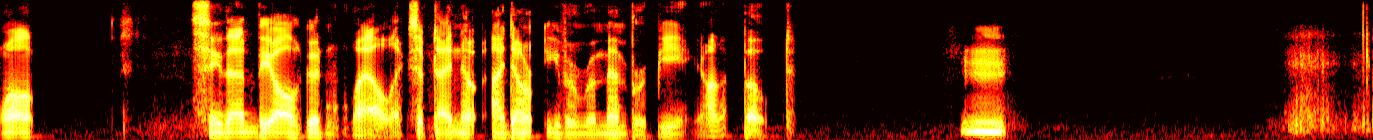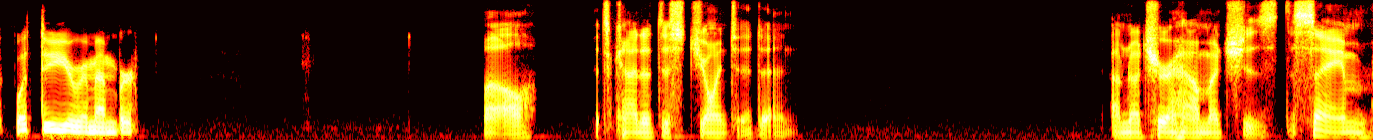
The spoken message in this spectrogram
Well, see, that'd be all good and well, except I know I don't even remember being on a boat. Hmm. What do you remember? Well, it's kind of disjointed, and I'm not sure how much is the same,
